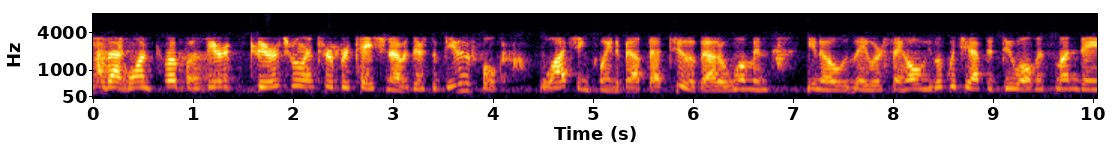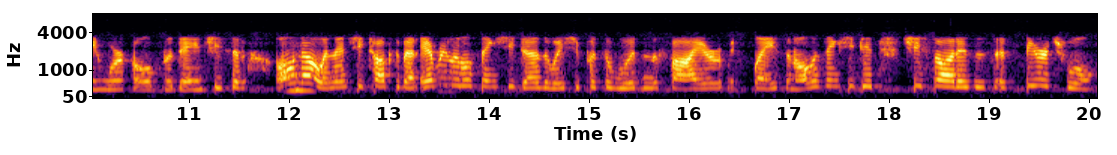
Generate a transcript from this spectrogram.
for that one purpose. Spir- spiritual interpretation of it. There's a beautiful watching point about that too. About a woman, you know, they were saying, "Oh, look what you have to do, all this mundane work all the day," and she said, "Oh no!" And then she talks about every little thing she does, the way she put the wood in the fireplace, and all the things she did. She saw it as a, a spiritual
